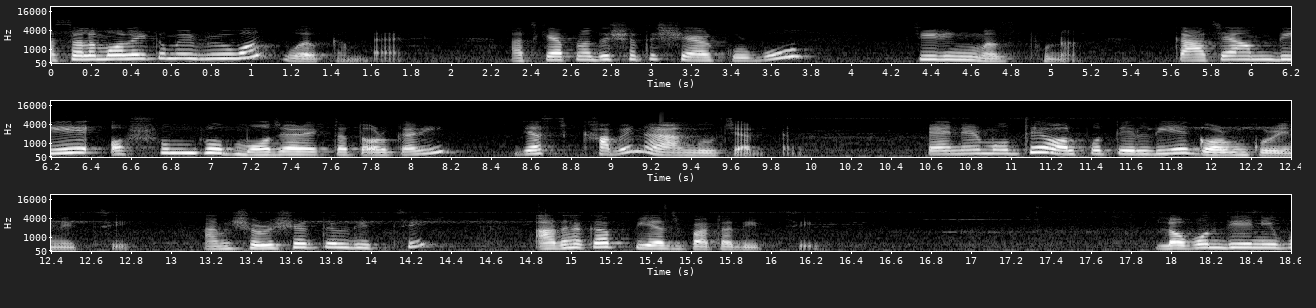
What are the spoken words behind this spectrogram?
আসসালামু আলাইকুম এভরিওয়ান, ওয়েলকাম ব্যাক। আজকে আপনাদের সাথে শেয়ার করব চিরিং মাছ ভুনা। কাঁচা আম দিয়ে অসম্ভব মজার একটা তরকারি, জাস্ট খাবেন আর আঙুল চাটবেন। প্যানের মধ্যে অল্প তেল দিয়ে গরম করে নিচ্ছি। আমি সরিষার তেল দিচ্ছি, আধা কাপ পেঁয়াজ বাটা দিচ্ছি। লবণ দিয়ে নিব,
